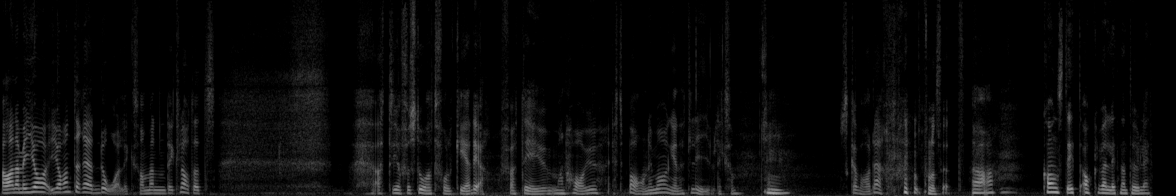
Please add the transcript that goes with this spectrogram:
ja, nej, men jag, jag var inte rädd då liksom men det är klart att att jag förstår att folk är det. För att det är ju, man har ju ett barn i magen, ett liv liksom. Som Mm. ska vara där på något sätt. Ja. Konstigt och väldigt naturligt.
